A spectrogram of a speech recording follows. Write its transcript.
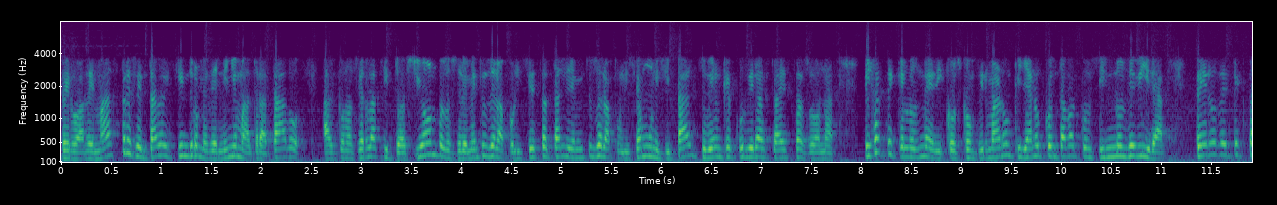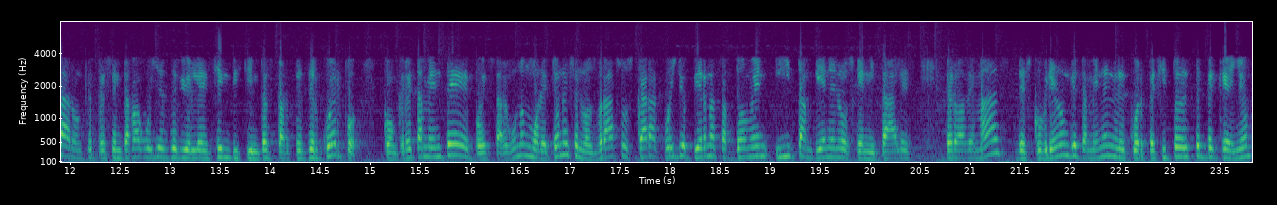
pero además presentaba el síndrome del niño maltratado. Al conocer la situación, pues los elementos de la Policía Estatal y elementos de la Policía Municipal tuvieron que acudir hasta esta zona. Fíjate que los médicos confirmaron que ya no contaba con signos de vida, pero detectaron que presentaba huellas de violencia en distintas partes del cuerpo, concretamente pues algunos moretones en los brazos, cara, cuello, piernas, abdomen y también en los genitales, pero además descubrieron que también en el cuerpecito de este pequeño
